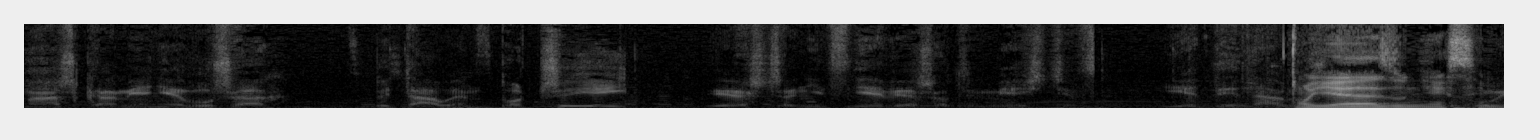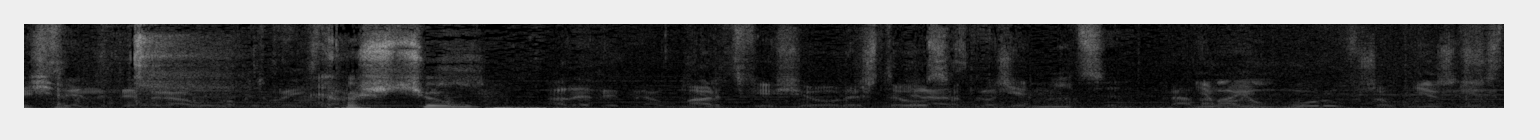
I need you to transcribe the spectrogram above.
Masz kamienie w uszach? Pytałem, po czyjej... Jeszcze nic nie wiesz o tym mieście. Jedyna O Jezu, nie chce mi się. syn wybrał, po której... Kościół. Ale wybrał. Martwię się o resztę osad w dzielnicy. Nie mają murów, żołnierzy, jest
